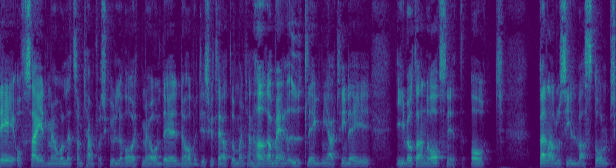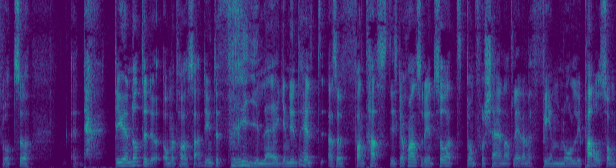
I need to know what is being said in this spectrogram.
det offside-målet som kanske skulle varit mål, det, det har vi diskuterat och man kan höra mer utläggningar kring det i, i vårt andra avsnitt. Och Bernardo Silvas stolpskott så det är ju ändå inte, om man tar så här, det är ju inte frilägen, det är ju inte helt, alltså fantastiska chanser, det är inte så att de förtjänar att leda med 5-0 i paus som,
